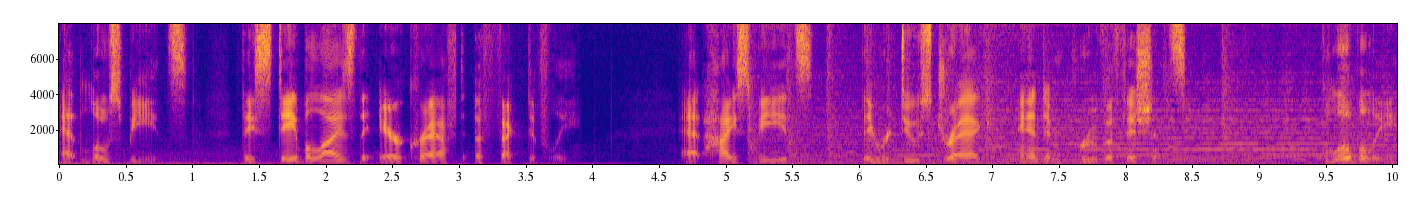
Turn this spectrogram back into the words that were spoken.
At low speeds, they stabilize the aircraft effectively. At high speeds, they reduce drag and improve efficiency. Globally,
